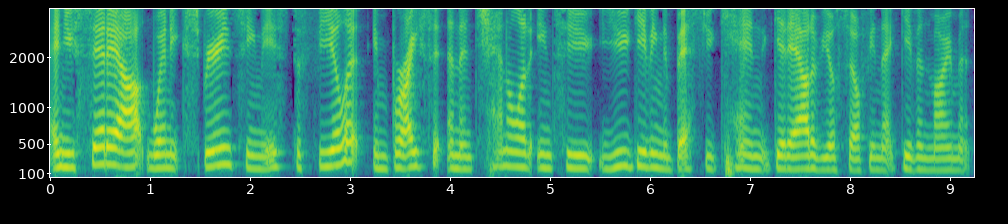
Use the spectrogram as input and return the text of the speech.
And you set out when experiencing this to feel it, embrace it, and then channel it into you giving the best you can get out of yourself in that given moment.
